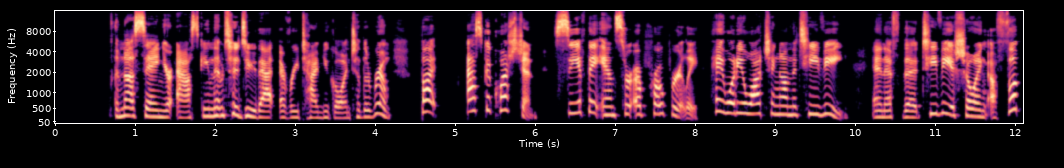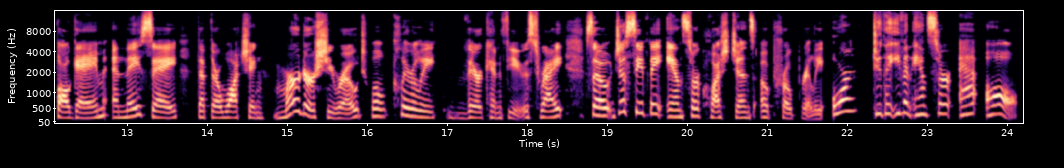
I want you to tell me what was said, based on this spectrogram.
I'm not saying you're asking them to do that every time you go into the room, but ask a question. See if they answer appropriately. Hey, what are you watching on the TV? And if the TV is showing a football game and they say that they're watching Murder She Wrote, well, clearly they're confused, right? So just see if they answer questions appropriately or do they even answer at all?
